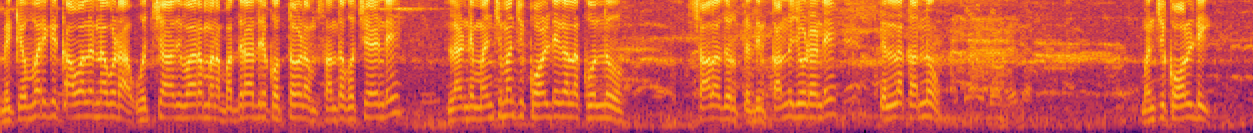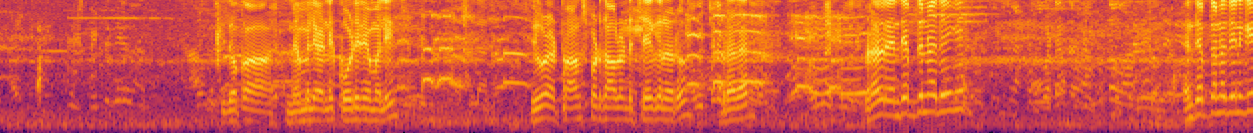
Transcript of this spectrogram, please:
మీకు ఎవరికి కావాలన్నా కూడా వచ్చే ఆదివారం మన భద్రాద్రి కొత్తవడం సంతకు వచ్చేయండి. ఇలాంటి మంచి మంచి క్వాలిటీ గల కోళ్ళు చాలా దొరుకుతాయి. దీని కన్ను చూడండి. తెల్ల కన్ను. మంచి క్వాలిటీ. ఇది ఒక నెమలి అండి. కోడి నెమలి. ఇది కూడా ట్రాన్స్పోర్ట్ కావాలంటే చేయగలరు. బ్రదర్. బ్రదర్ ఎంత చెప్తున్నారు దీనికి? ఎంత చెప్తున్నా దీనికి?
